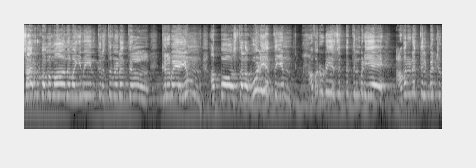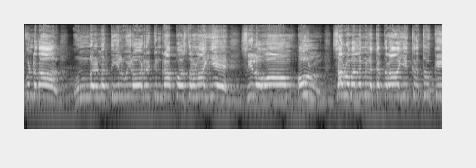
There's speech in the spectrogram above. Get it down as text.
சர்வமமான மகிமையின் கிறிஸ்துவனிடத்தில் கிருபையையும் அப்போஸ்தல ஊழியத்தையும் அவருடைய சித்தத்தின்படியே அவரிடத்தில் பெற்றுக்கொண்டதால் உங்கள் மத்தியில் உயிரோடு இருக்கின்ற அப்போஸ்தலனாகிய சிலோவாம் பவுல் சர்வ வல்லமுள்ள கத்தராகிய கிறிஸ்துவுக்கு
